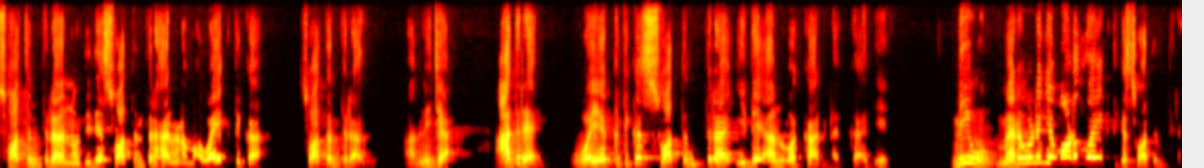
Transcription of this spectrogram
ಸ್ವಾತಂತ್ರ್ಯ ಅನ್ನೋದಿದೆ. ಸ್ವಾತಂತ್ರ್ಯ ಹರಣ, ವೈಯಕ್ತಿಕ ಸ್ವಾತಂತ್ರ್ಯ ಅದು. ನಿಜ. ಆದ್ರೆ ವೈಯಕ್ತಿಕ ಸ್ವಾತಂತ್ರ್ಯ ಇದೆ ಅನ್ನುವ ಕಾರಣಕ್ಕಾಗಿ ನೀವು ಮೆರವಣಿಗೆ ಮಾಡೋದು ವೈಯಕ್ತಿಕ ಸ್ವಾತಂತ್ರ್ಯ.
